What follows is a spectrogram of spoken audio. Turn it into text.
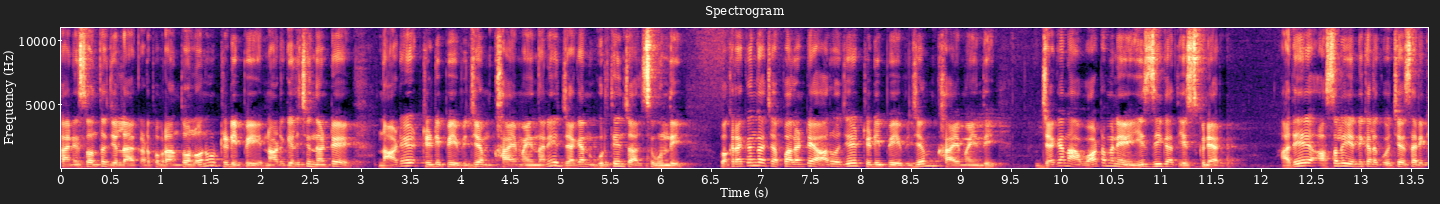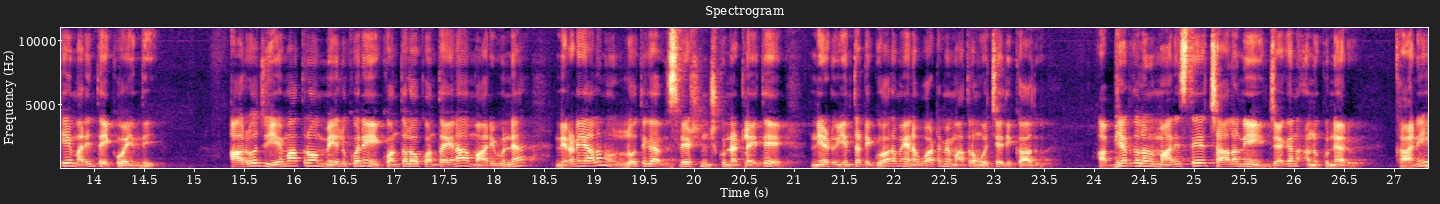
కానీ సొంత జిల్లా కడప ప్రాంతంలోనూ టీడీపీ నాడు గెలిచిందంటే నాడే టీడీపీ విజయం ఖాయమైందని జగన్ గుర్తించాల్సి ఉంది. ఒక రకంగా చెప్పాలంటే ఆ రోజే టీడీపీ విజయం ఖాయమైంది. జగన్ ఆ ఓటమిని ఈజీగా తీసుకున్నారు. అదే అసలు ఎన్నికలకు వచ్చేసరికి మరింత ఎక్కువైంది. ఆ రోజు ఏమాత్రం మేలుకొని కొంతలో కొంత అయినా మారి ఉన్న నిర్ణయాలను లోతుగా విశ్లేషించుకున్నట్లయితే నేడు ఇంతటి ఘోరమైన ఓటమి మాత్రం వచ్చేది కాదు. అభ్యర్థులను మారిస్తే చాలని జగన్ అనుకున్నారు. కానీ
